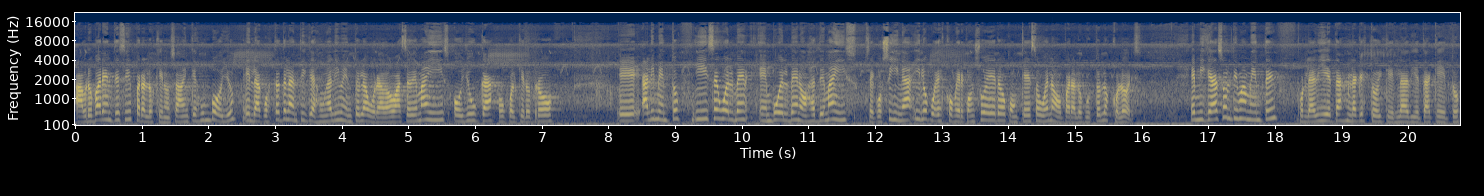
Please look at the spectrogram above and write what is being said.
Abro paréntesis para los que no saben qué es un bollo. En la costa atlántica es un alimento elaborado a base de maíz o yuca o cualquier otro eh, alimento y se vuelve, envuelve en hojas de maíz, se cocina y lo puedes comer con suero, con queso, bueno, para los gustos los colores. En mi caso últimamente, por la dieta en la que estoy, que es la dieta keto,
